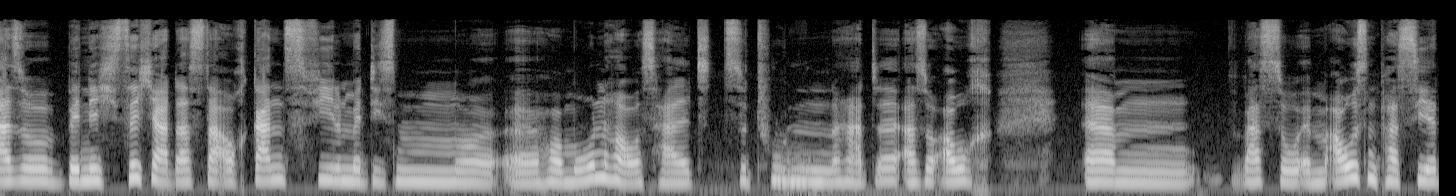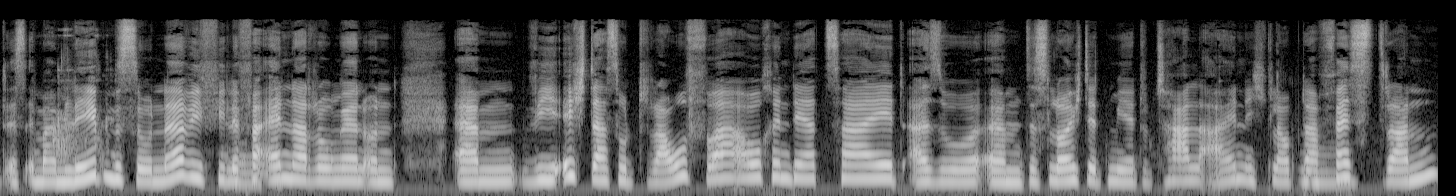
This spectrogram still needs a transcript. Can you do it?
also bin ich sicher, dass da auch ganz viel mit diesem äh, Hormonhaushalt zu tun mhm. hatte. Also auch ähm, was so im Außen passiert ist, in meinem Leben so, ne, wie viele Veränderungen und ähm, wie ich da so drauf war auch in der Zeit. Also ähm, das leuchtet mir total ein. Ich glaube da mhm. fest dran,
